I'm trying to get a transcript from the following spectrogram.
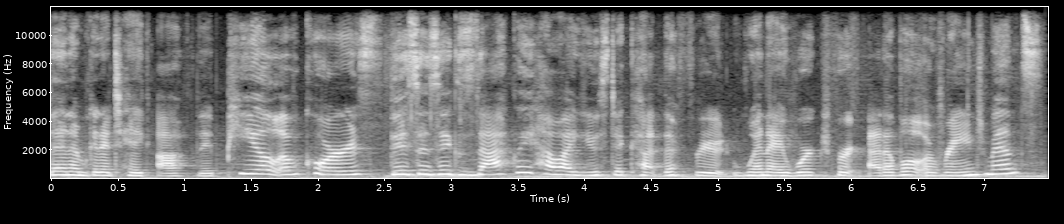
Then I'm gonna take off the peel, of course. This is exactly how I used to cut the fruit when I worked for edible arrangements.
